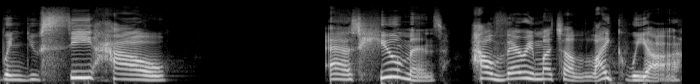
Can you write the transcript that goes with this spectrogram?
when you see how, as humans, how very much alike we are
